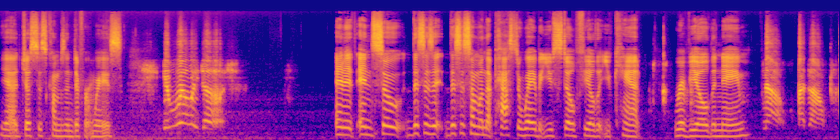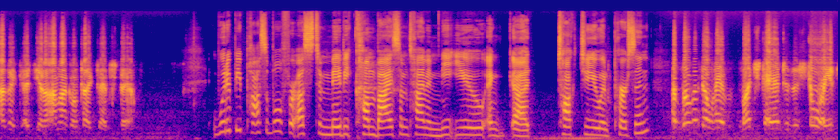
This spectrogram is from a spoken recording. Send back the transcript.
Yeah, justice comes in different ways. It really does. And it and so this is it this is someone that passed away but you still feel that you can't reveal the name. No, I don't. I think uh, you know I'm not going to take that step. Would it be possible for us to maybe come by sometime and meet you and uh, talk to you in person? I really don't have much to add to the story. It's,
